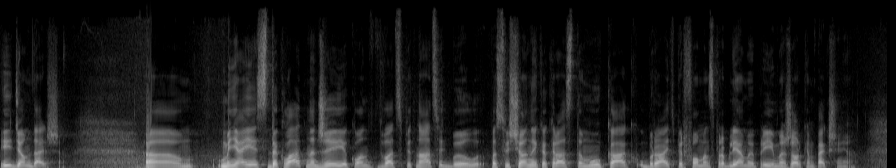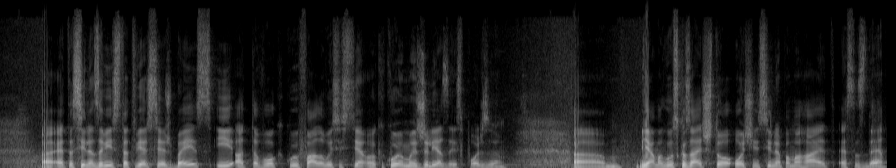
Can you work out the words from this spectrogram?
и идем дальше. У меня есть доклад на JECon 2015 был, посвященный как раз тому, как убрать перформанс-проблемы при Major Compaction. Э, Это сильно зависит от версии HBase и от того, какую файловую систему, э, какое мы железо используем. Эм, Я могу сказать, что очень сильно помогает SSD.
